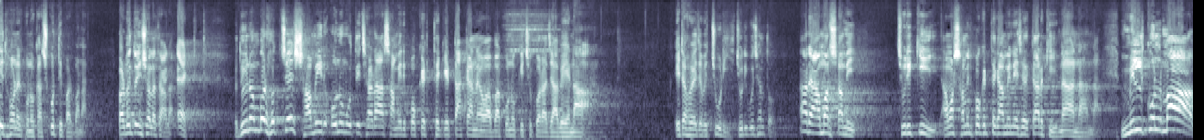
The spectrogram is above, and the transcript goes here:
এই ধরনের কোনো কাজ করতে পারবে না। পারবেন তো ইনশাল্লাহ তালা এক, দুই নম্বর হচ্ছে, স্বামীর অনুমতি ছাড়া স্বামীর পকেট থেকে টাকা নেওয়া বা কোনো কিছু করা যাবে না। এটা হয়ে যাবে চুরি। চুরি বুঝেন তো? আরে আমার স্বামী চুরি কি? আমার স্বামীর পকেট থেকে আমি নিয়েছে, কার কি? না না না। মিলকুল মাল,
